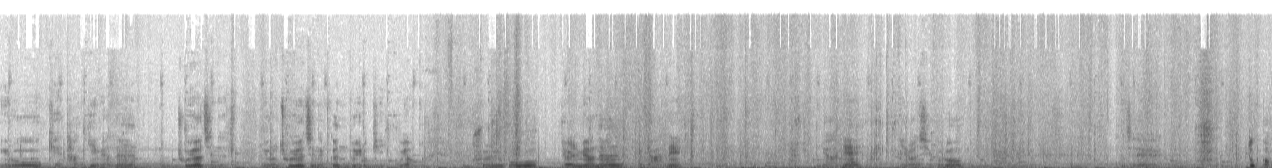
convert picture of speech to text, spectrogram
이렇게 당기면은 조여지는 이런 조여지는 끈도 이렇게 있고요. 풀고 열면은 여기 안에 이 안에 이런 식으로 이제 뚜껑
